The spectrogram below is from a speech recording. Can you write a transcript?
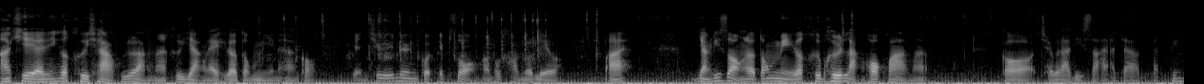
โอเค อันนี้ก็คือฉากพื้นหลังนะ คืออย่างแรกที่เราต้องมีนะฮะ ก็เปลี่ยนชื่อนิดนึงกด F2 ครับเพื่อความรวดเร็ว ไป อย่างที่สองที่เราต้องมีก็คือพื้นหลังข้อความครับก็ใช้เวลาดีไซน์อาจจะแป๊บนึง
